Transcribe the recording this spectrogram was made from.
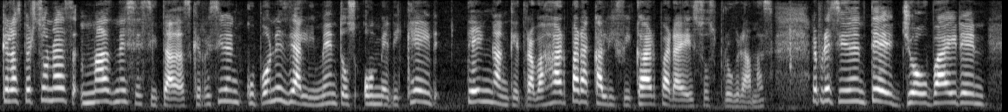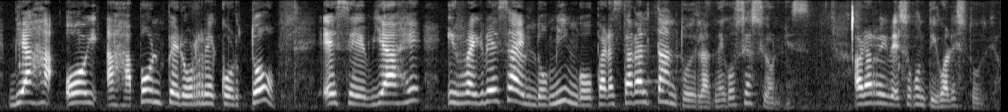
que las personas más necesitadas que reciben cupones de alimentos o Medicaid tengan que trabajar para calificar para esos programas. El presidente Joe Biden viaja hoy a Japón, pero recortó ese viaje y regresa el domingo para estar al tanto de las negociaciones. Ahora regreso contigo al estudio.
